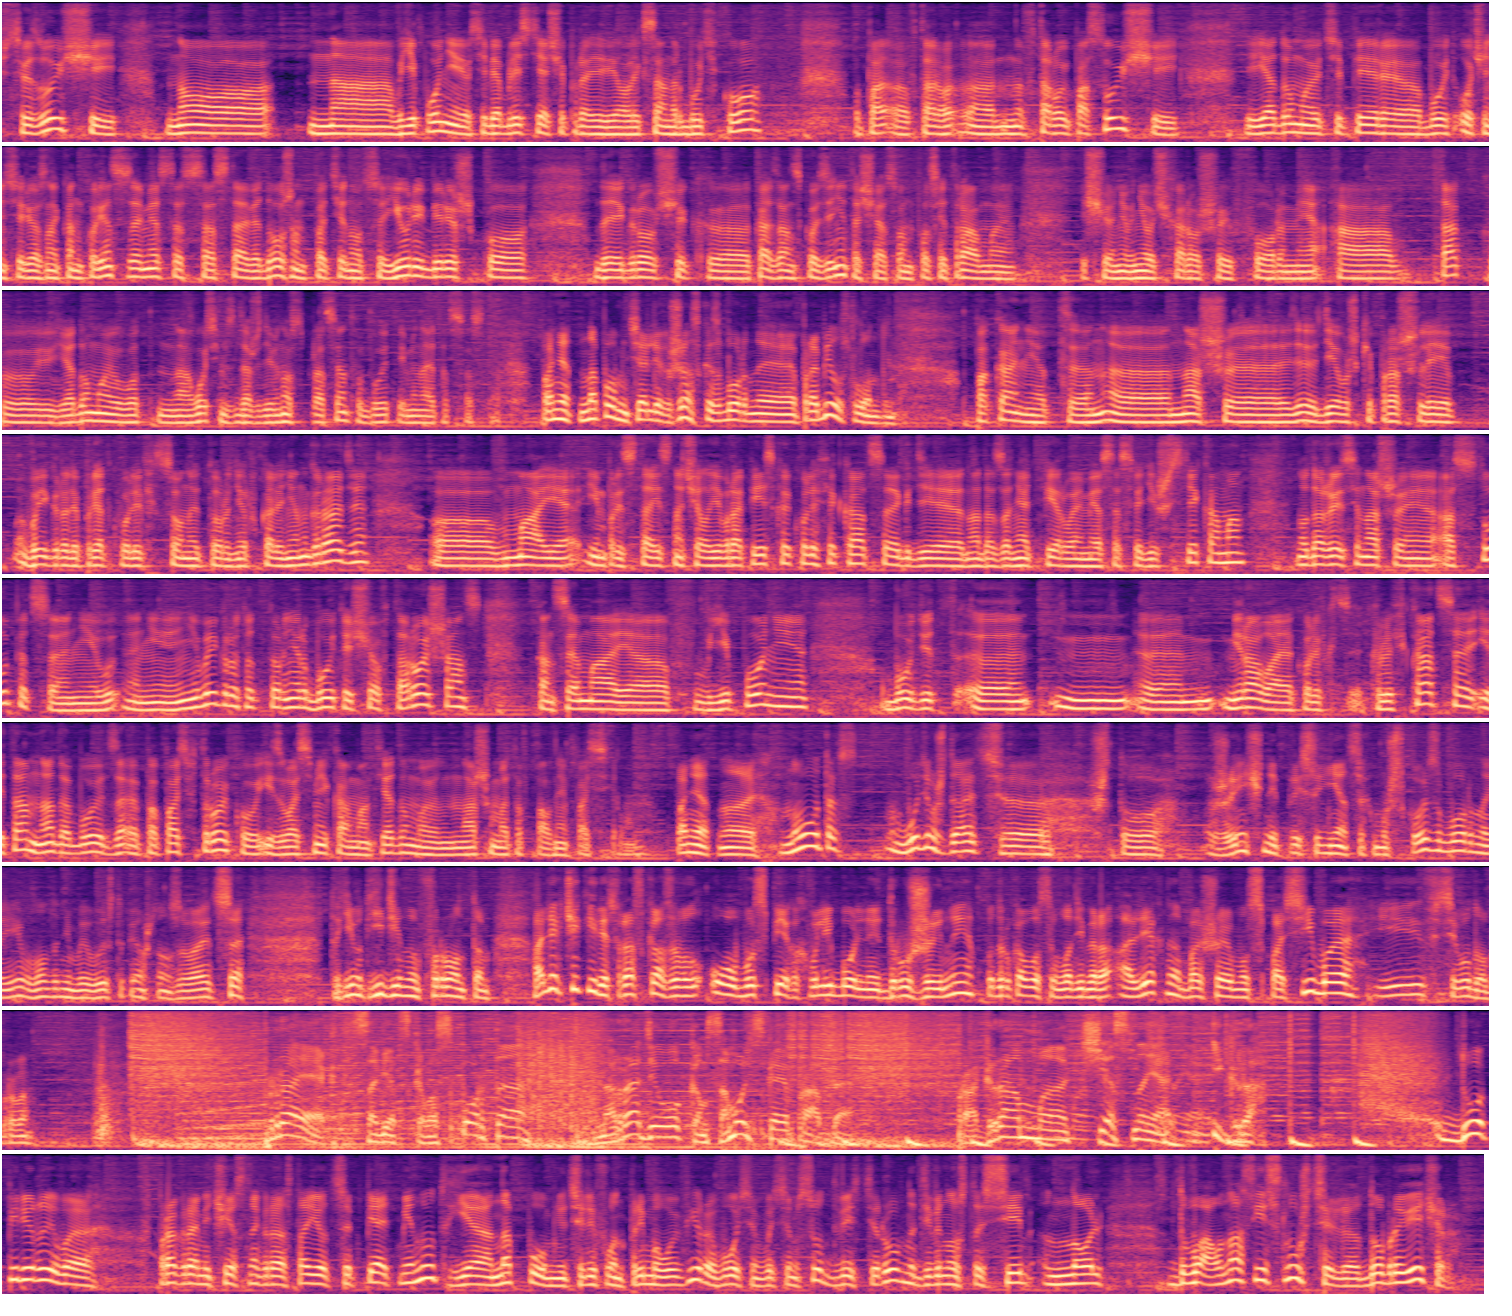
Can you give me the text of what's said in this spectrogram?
связующий, но на, в Японии себя блестяще проявил Александр Будько, Э, второй, э, второй пасующий. И я думаю, теперь э, будет очень серьезная конкуренция за место в составе. Должен потянуться Юрий Бережко, доигровщик казанского «Зенита». Сейчас он после травмы еще не в не очень хорошей форме. А так, я думаю, вот на 80, даже 90% процентов будет именно этот состав. Понятно. Напомните, Олег, женская сборная пробилась в Лондон? Пока нет. Наши девушки прошли выиграли предквалификационный турнир в Калининграде. Э, в мае им предстоит сначала европейская квалификация, где надо занять первое место среди шести команд. Но даже если наши оступятся, не, не, не выиграют этот турнир, будет еще второй шанс в конце мая в Японии будет э, э, мировая квалификация, и там надо будет попасть в тройку из восьми команд. Я думаю, нашим это вполне по силам. Понятно. Ну, так будем ждать, э, что женщины присоединятся к мужской сборной, и в Лондоне мы выступим, что называется, таким вот единым фронтом. Олег Чекирис рассказывал об успехах волейбольной дружины под руководством Владимира Олегна. Большое ему спасибо и всего доброго. Проект советского спорта на радио «Комсомольская правда». Программа «Честная игра». До перерыва в программе «Честная игра» остается 5 минут. Я напомню, телефон прямого эфира 8 800 200 ровно 9702. У нас есть слушатель. Добрый вечер. Добрый вечер,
